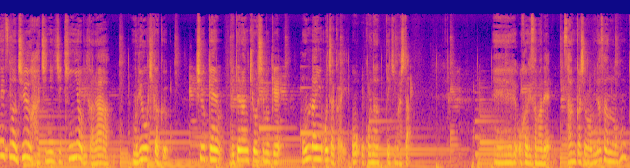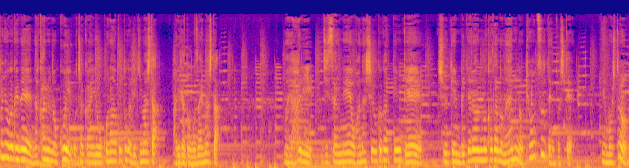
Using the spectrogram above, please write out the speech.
月の18日金曜日から無料企画中堅ベテラン教師向けオンラインお茶会を行ってきました、えー、おかげさまで参加者の皆さんの本当におかげで中身の濃いお茶会を行うことができました。ありがとうございました、まあ、やはり実際ねお話を伺ってみて中堅ベテランの方の悩みの共通点として、ね、もちろん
